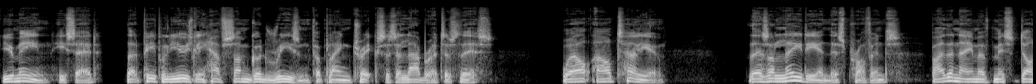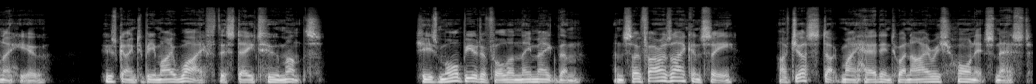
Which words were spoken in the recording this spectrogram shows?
You mean, he said, that people usually have some good reason for playing tricks as elaborate as this. Well, I'll tell you. There's a lady in this province by the name of Miss Donahue, who's going to be my wife this day two months. She's more beautiful than they make them, and so far as I can see, I've just stuck my head into an Irish hornet's nest.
